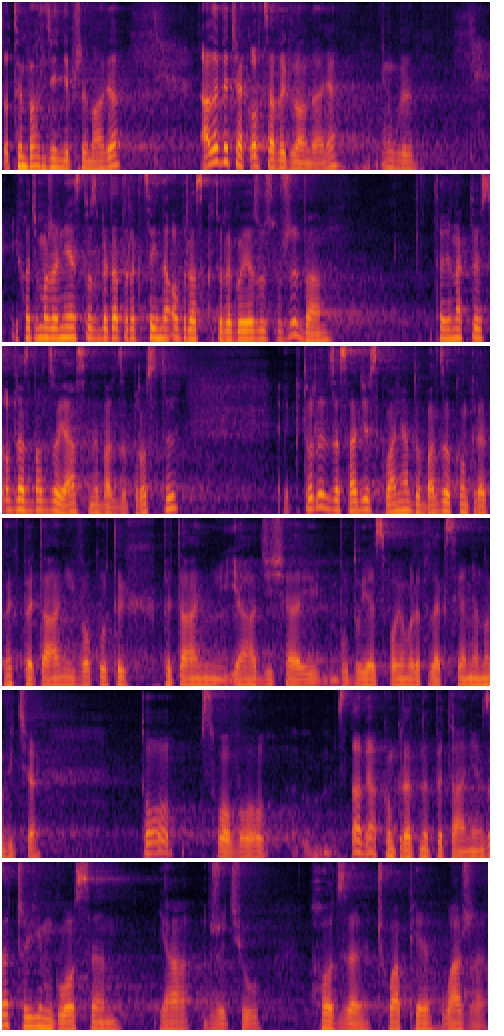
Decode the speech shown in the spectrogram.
to tym bardziej nie przemawia. Ale wiecie, jak owca wygląda, nie? Jakby... I choć może nie jest to zbyt atrakcyjny obraz, którego Jezus używa, to jednak to jest obraz bardzo jasny, bardzo prosty, który w zasadzie skłania do bardzo konkretnych pytań i wokół tych pytań ja dzisiaj buduję swoją refleksję, mianowicie to słowo stawia konkretne pytanie, za czyim głosem ja w życiu chodzę, człapię, łażę.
